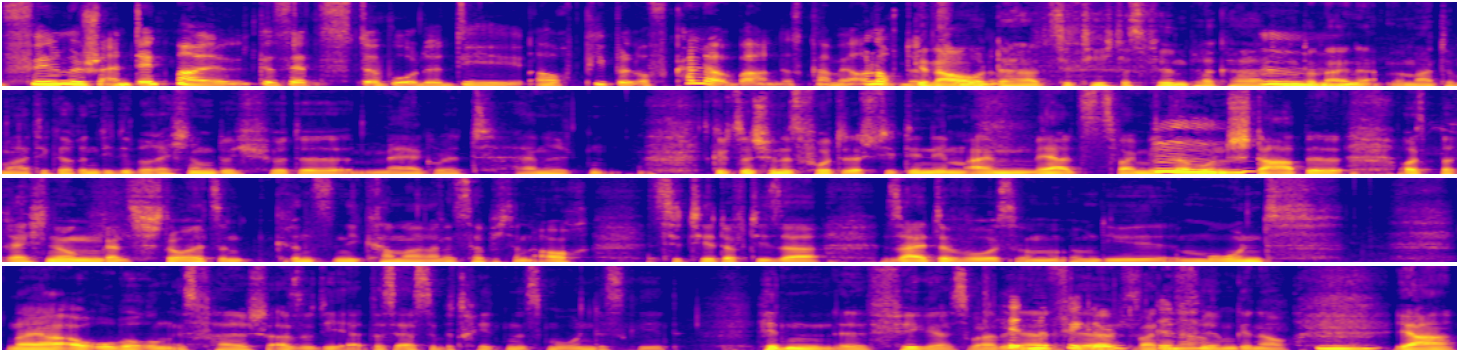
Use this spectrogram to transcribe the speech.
filmisch ein Denkmal gesetzt wurde, die auch People of Color waren, das kam ja auch noch dazu. Genau, ne? da zitiere ich das Filmplakat mhm. und dann mhm. eine Mathematikerin, die die Berechnungen durchführte, Margaret Hamilton. Es gibt so ein schönes Foto, da steht die neben einem mehr als zwei Meter mhm. hohen Stapel aus Berechnungen, ganz stolz und grinst in die Kamera. Das habe ich dann auch zitiert auf dieser Seite, wo es um, um die Mond naja, Eroberung ist falsch, also die, das erste Betreten des Mondes geht. Hidden äh, Figures war, der, Figures, der, war genau. der Film, genau. Mhm. Ja,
